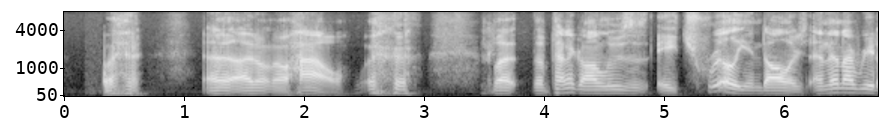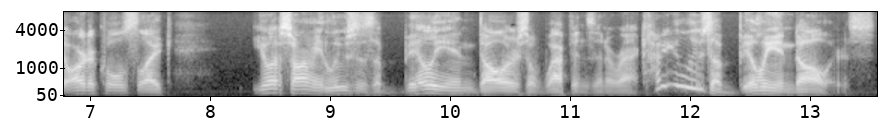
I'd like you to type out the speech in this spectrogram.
I don't know how." but the Pentagon loses a trillion dollars. And then I read articles like U.S. Army loses a billion dollars of weapons in Iraq. How do you lose a billion dollars?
